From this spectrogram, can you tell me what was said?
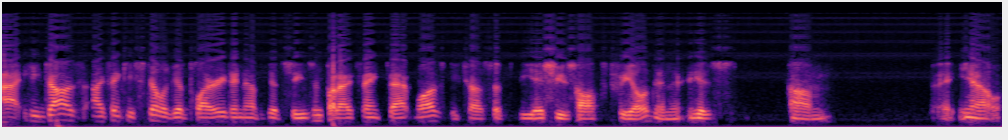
uh, he does. I think he's still a good player. He didn't have a good season, but I think that was because of the issues off the field and his, um, you know,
